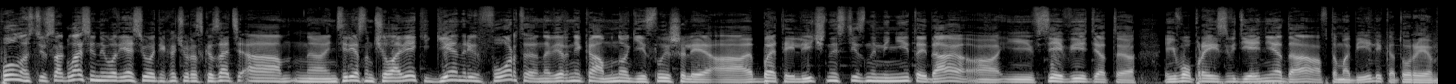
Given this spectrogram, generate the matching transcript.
Полностью согласен. И вот я сегодня хочу рассказать о, о интересном человеке Генри Форд. Наверняка многие слышали об этой личности знаменитой, да, а, и все видят э, его произведения, да, автомобили, которые...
